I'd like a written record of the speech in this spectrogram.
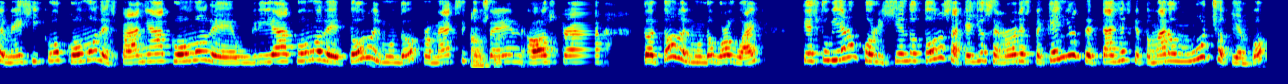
de México como de España, como de Hungría, como de todo el mundo, from Mexico, Austria. Spain, Austria, to- todo el mundo, worldwide, que estuvieron corrigiendo todos aquellos errores, pequeños detalles que tomaron mucho tiempo,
